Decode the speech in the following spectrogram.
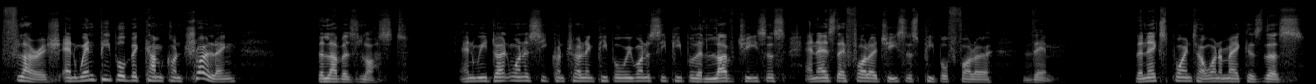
flourish. And when people become controlling, the love is lost. And we don't want to see controlling people. We want to see people that love Jesus. And as they follow Jesus, people follow them. The next point I want to make is this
